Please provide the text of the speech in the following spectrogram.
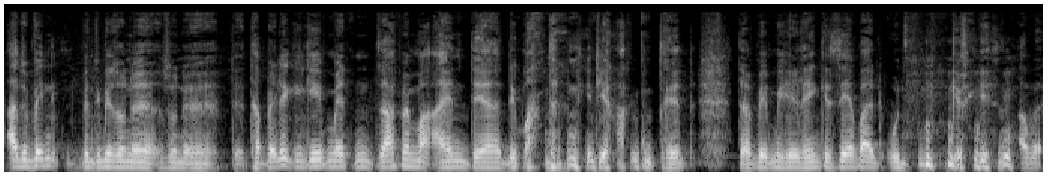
Also wenn, wenn Sie mir so eine, so eine Tabelle gegeben hätten, sag mir mal einen, der dem anderen in die Haken tritt. Da wäre Michael Henke sehr weit unten gewesen. Aber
